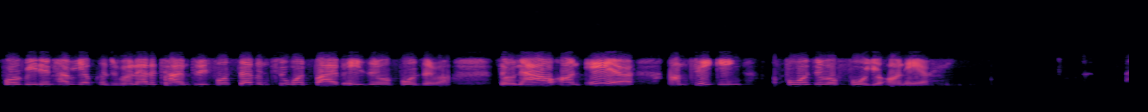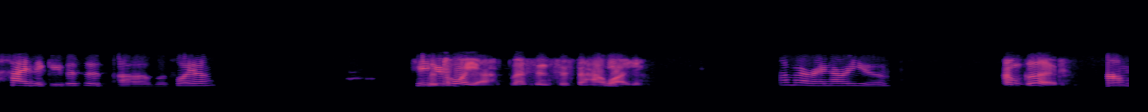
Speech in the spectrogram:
for a reading. Hurry up because we run out of time. Three four seven two one five eight zero four zero. So now on air, I'm taking 404. You're on air. Hi, Nikki. This is uh, Latoya. Can you? Latoya, blessings, sister. How Yes. are you? I'm all right. How are you? I'm good. Um,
